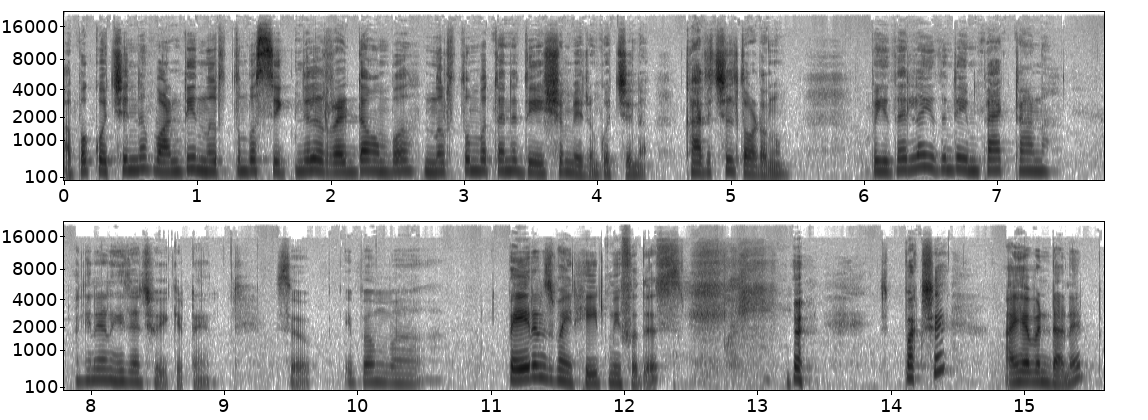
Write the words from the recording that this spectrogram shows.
അപ്പോൾ കൊച്ചിന് വണ്ടി നിർത്തുമ്പോൾ സിഗ്നൽ റെഡ് ആകുമ്പോൾ നിർത്തുമ്പോൾ തന്നെ ദേഷ്യം വരും കൊച്ചിന്. കരച്ചിൽ തുടങ്ങും. അപ്പോൾ ഇതെല്ലാം ഇതിന്റെ ഇമ്പാക്റ്റാണ് അങ്ങനെയാണെങ്കിൽ ഞാൻ ചോദിക്കട്ടെ? സോ ഇപ്പം parents may hate me for this പക്ഷേ ഐ ഹാവൻ ഡൺ ഇറ്റ്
